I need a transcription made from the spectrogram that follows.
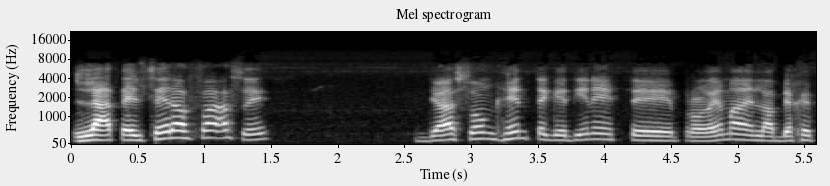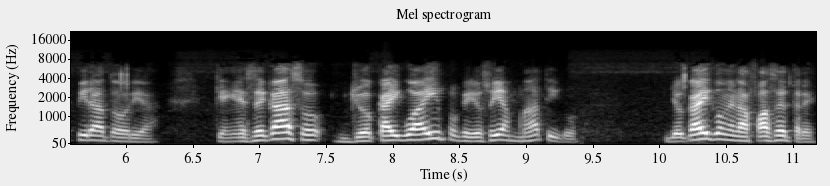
la tercera fase ya son gente que tiene este problema en las vías respiratorias, que en ese caso yo caigo ahí porque yo soy asmático. Yo caigo en la fase 3.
